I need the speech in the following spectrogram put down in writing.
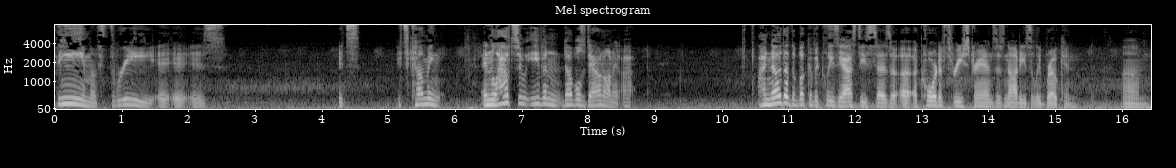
theme of three is it's it's coming and Lao Tzu even doubles down on it. I, I know that the book of Ecclesiastes says a, a cord of three strands is not easily broken. Um,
